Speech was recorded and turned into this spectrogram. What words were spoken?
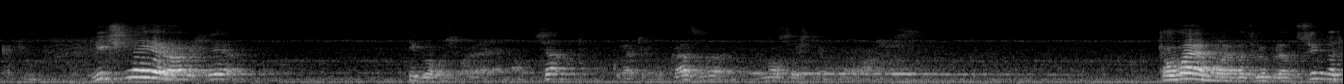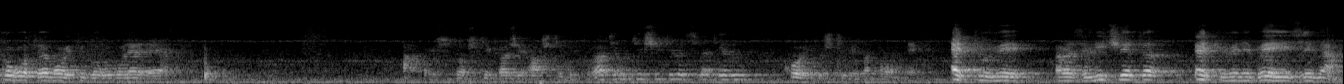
като лична иерархия и благословение на Отца, която показва носеща отговорност. Това е моят възлюблен син, над когото е моето благоволение. Христос ще каже, аз ще ви пратя утешителят Светия Дух, който ще ви напомне. Ето ви различията, ето ви небе и земя.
